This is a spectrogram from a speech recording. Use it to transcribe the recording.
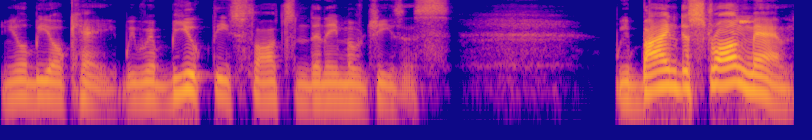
and you'll be okay. We rebuke these thoughts in the name of Jesus. We bind the strong man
